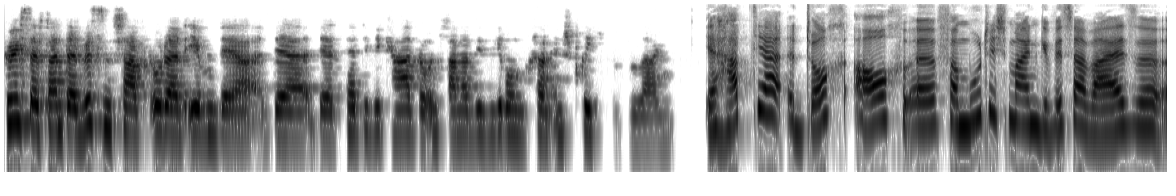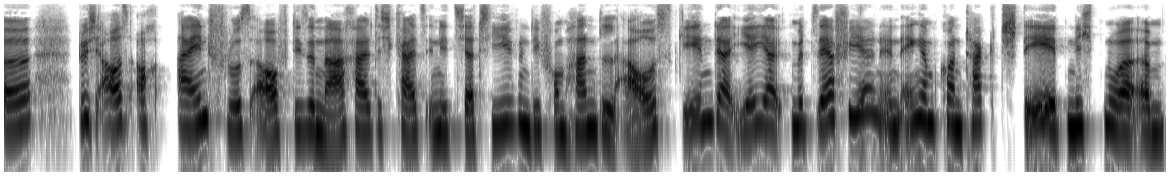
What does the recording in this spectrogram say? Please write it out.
höchster Stand der Wissenschaft oder eben der, der, der Zertifikate und Standardisierung schon entspricht sozusagen. Ihr habt ja doch auch, äh, vermute ich mal in gewisser Weise, äh, durchaus auch Einfluss auf diese Nachhaltigkeitsinitiativen, die vom Handel ausgehen, da ihr ja mit sehr vielen in engem Kontakt steht, nicht nur ähm,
